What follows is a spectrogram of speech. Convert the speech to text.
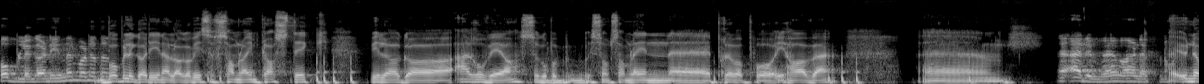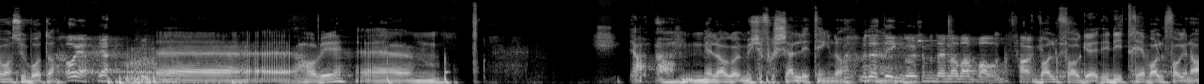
boblegardiner, var det det? Boblegardiner lager vi som samler inn plastikk. Vi lager ROV-er som, som samler inn eh, prøver på i havet. Eh, RV, hva er det for noe? undervannsubåter. Oh, ja, ja. eh, har vi. Eh, ja, vi lager jo mye forskjellige ting, da. Men dette inngår som en del av valgfaget? Valgfaget, I de tre valgfagene.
